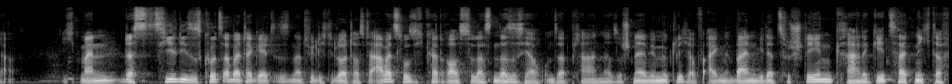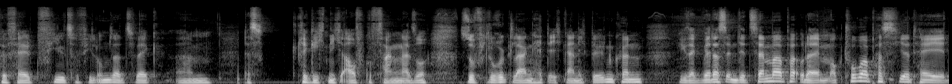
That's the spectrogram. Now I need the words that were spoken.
ja, ich meine, das Ziel dieses Kurzarbeitergelds ist es natürlich, die Leute aus der Arbeitslosigkeit rauszulassen. Das ist ja auch unser Plan, ne? so schnell wie möglich auf eigenen Beinen wieder zu stehen. Gerade geht's halt nicht, dafür fällt viel zu viel Umsatz weg. Ähm, das kriege ich nicht aufgefangen. Also so viele Rücklagen hätte ich gar nicht bilden können. Wie gesagt, wäre das im Dezember oder im Oktober passiert, hey,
